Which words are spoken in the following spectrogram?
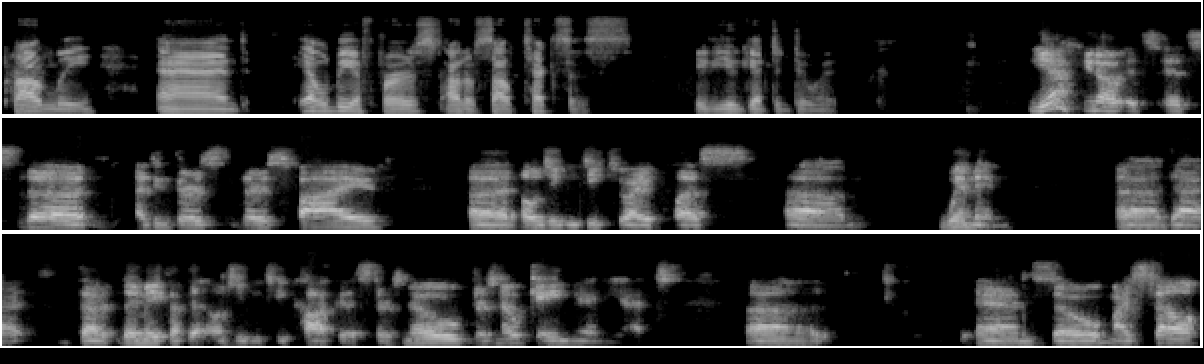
proudly, and it'll be a first out of South Texas if you get to do it. Yeah, you know, it's it's the I think there's there's five uh, LGBTQI plus um, women uh, that that they make up the LGBT caucus. There's no there's no gay men yet. Uh, and so myself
